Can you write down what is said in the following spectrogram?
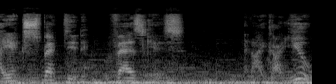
I expected Vasquez, and I got you.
